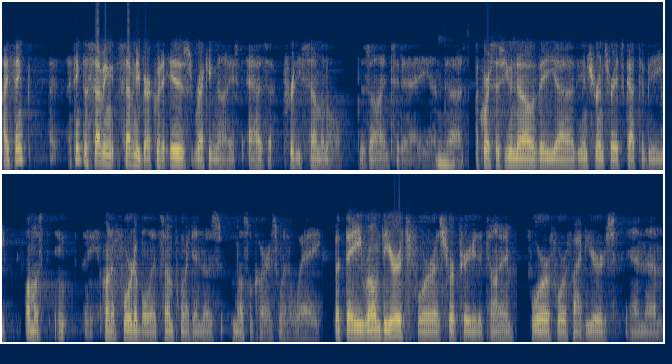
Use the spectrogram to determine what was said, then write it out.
I think I think the 70, 70 Barracuda is recognized as a pretty seminal design today. And mm. uh, of course, as you know, the uh, the insurance rates got to be almost in, unaffordable at some point, and those muscle cars went away. But they roamed the earth for a short period of time for four or five years, and um,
